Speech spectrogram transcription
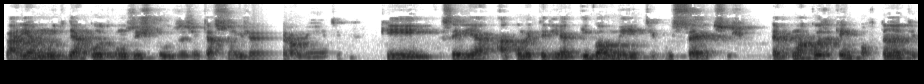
varia muito de acordo com os estudos. A gente assume geralmente que seria acometeria igualmente os sexos. Uma coisa que é importante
